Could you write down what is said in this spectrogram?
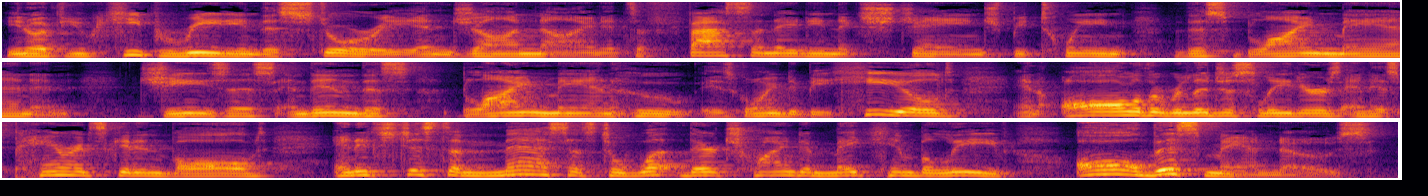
You know, if you keep reading this story in John 9, it's a fascinating exchange between this blind man and Jesus, and then this blind man who is going to be healed, and all of the religious leaders and his parents get involved, and it's just a mess as to what they're trying to make him believe. All this man knows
